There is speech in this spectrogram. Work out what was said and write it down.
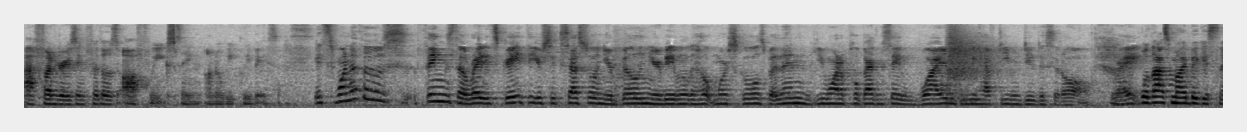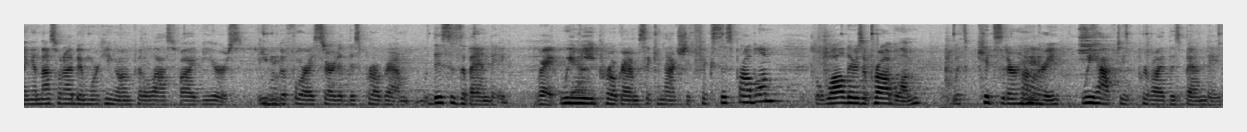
uh, fundraising for those off weeks thing on a weekly basis. It's one of those things, though, right? It's great that you're successful and you're building, you're able to help more schools, but then you want to pull back and say, why do we have to even do this at all, right? Well, that's my biggest thing, and that's what I've been working on for the last five years, even before I started this program. This is a band aid. Right, We yeah. need programs that can actually fix this problem. But while there's a problem with kids that are mm-hmm. hungry, we have to provide this band aid.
